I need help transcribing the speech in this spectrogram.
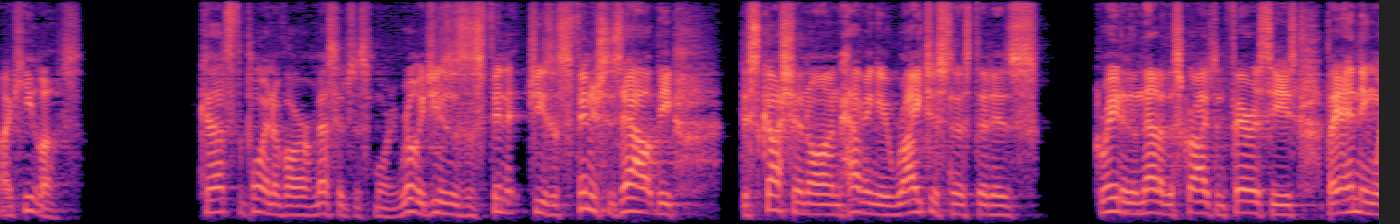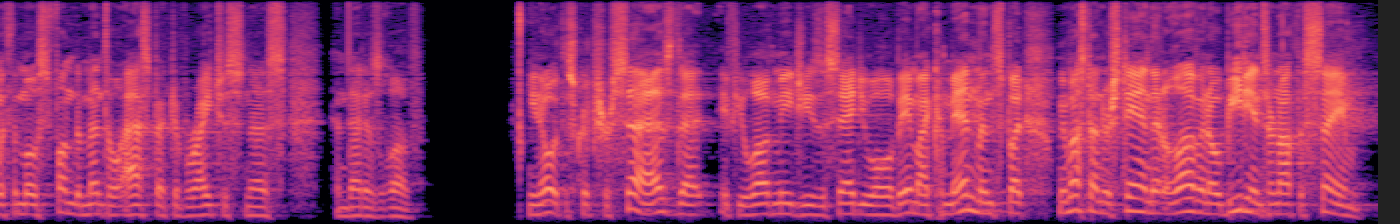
like he loves. Because that's the point of our message this morning. Really, Jesus, fin- Jesus finishes out the discussion on having a righteousness that is greater than that of the scribes and Pharisees by ending with the most fundamental aspect of righteousness, and that is love. You know what the scripture says that if you love me, Jesus said, you will obey my commandments, but we must understand that love and obedience are not the same.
